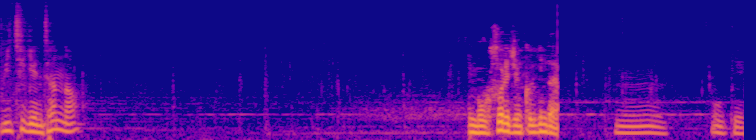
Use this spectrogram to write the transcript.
위치 괜찮나? 목소리 지금 끊긴다. 음 오케이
